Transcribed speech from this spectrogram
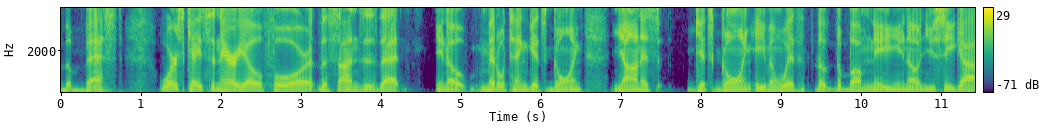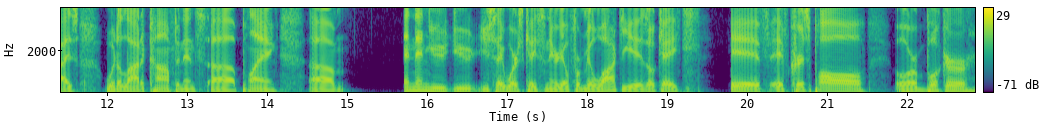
the best? Worst case scenario for the Suns is that you know Middleton gets going, Giannis gets going even with the the bum knee you know and you see guys with a lot of confidence uh playing um and then you you you say worst case scenario for Milwaukee is okay if if Chris Paul or Booker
